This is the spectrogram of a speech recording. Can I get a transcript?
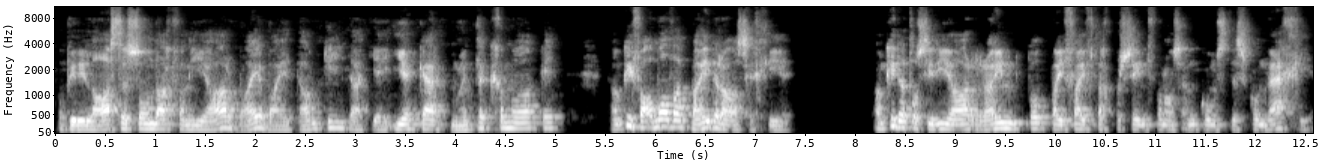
op hierdie laaste Sondag van die jaar. Baie baie dankie dat jy Ekerk moontlik gemaak het. Dankie vir almal wat bydraes gegee het. Dankie dat ons hierdie jaar ruim tot by 50% van ons inkomste kon weggee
